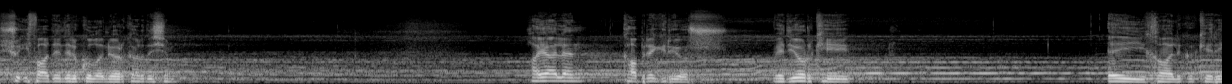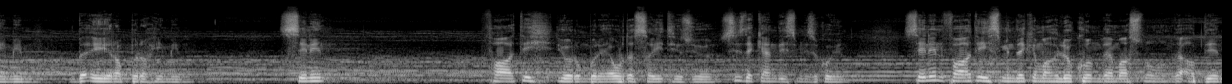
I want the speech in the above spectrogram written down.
şu ifadeleri kullanıyor kardeşim. Hayalen kabre giriyor ve diyor ki Ey Halik-i Kerim'im ve ey Rabb-i Rahim'im senin Fatih diyorum buraya orada Said yazıyor. Siz de kendi isminizi koyun. Senin Fatih ismindeki mahlukun ve masnun ve abdin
